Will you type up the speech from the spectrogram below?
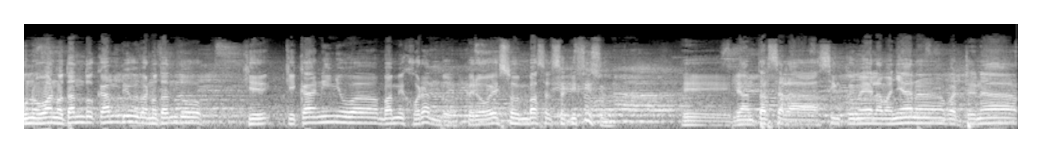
Uno va notando cambios, va notando que, cada niño va, mejorando, pero eso en base al sacrificio. Eh, levantarse a las 5 y media de la mañana para entrenar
